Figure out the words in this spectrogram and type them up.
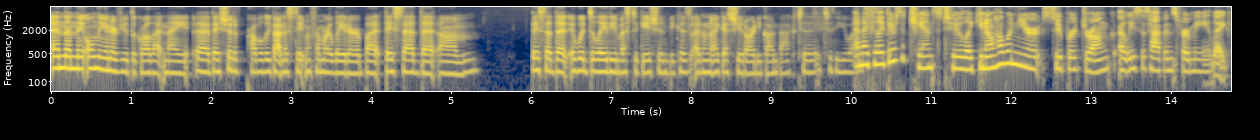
and then they only interviewed the girl that night. Uh, they should have probably gotten a statement from her later, but they said that um, they said that it would delay the investigation because I don't know. I guess she had already gone back to to the U.S. And I feel like there's a chance too, like you know how when you're super drunk, at least this happens for me, like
